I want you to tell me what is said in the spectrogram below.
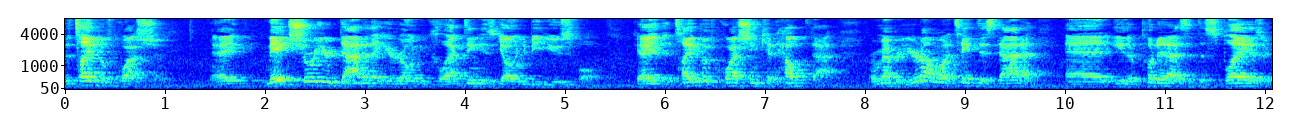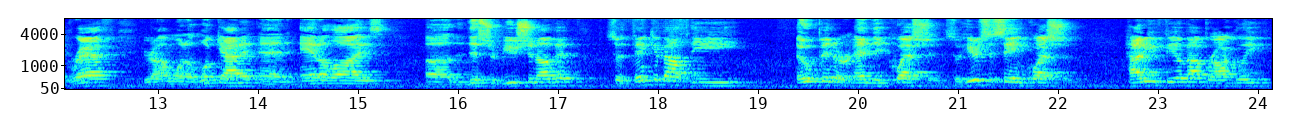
The type of question. Okay? Make sure your data that you're going to be collecting is going to be useful. Okay? The type of question can help that. Remember, you're not want to take this data and either put it as a display, as a graph. You're going to want to look at it and analyze uh, the distribution of it. So think about the open or ended question. So here's the same question. How do you feel about broccoli?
